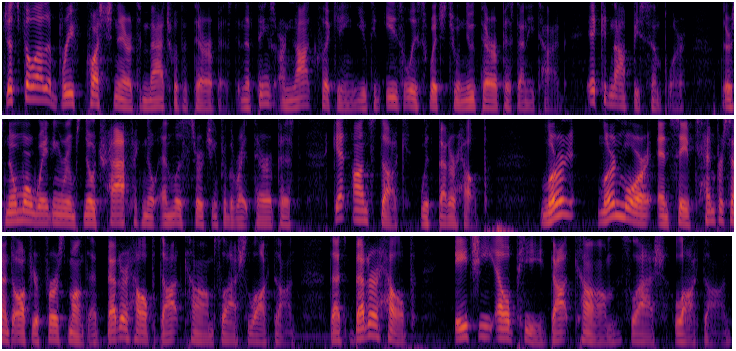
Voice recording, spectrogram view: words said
Just fill out a brief questionnaire to match with a therapist, and if things are not clicking, you can easily switch to a new therapist anytime. It could not be simpler. There's no more waiting rooms, no traffic, no endless searching for the right therapist. Get unstuck with BetterHelp. Learn learn more and save 10% off your first month at betterhelp.com slash locked on. That's BetterHelp, H-E-L-P dot com slash locked on.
